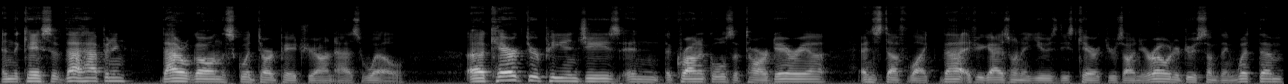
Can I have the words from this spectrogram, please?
in the case of that happening, that'll go on the Squidtard Patreon as well. Uh, character PNGs in the Chronicles of Tardaria and stuff like that. If you guys want to use these characters on your own or do something with them,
